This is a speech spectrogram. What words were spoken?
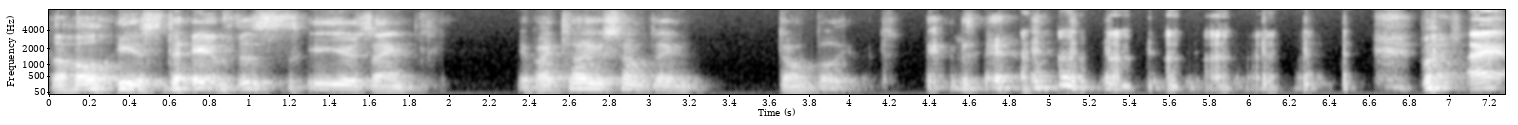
the holiest day of this year saying, if I tell you something, don't believe it. but I,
